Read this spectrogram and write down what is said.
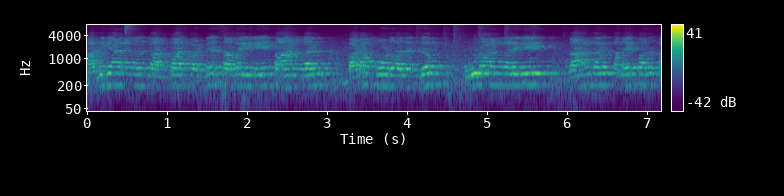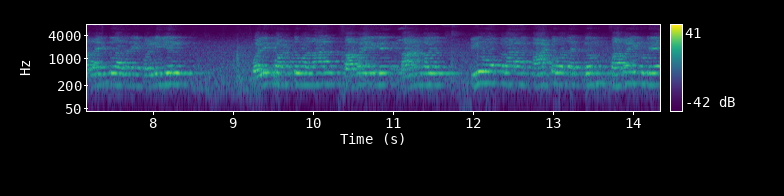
அதிகாரங்களுக்கு அப்பாற்பட்டு சபையிலே தாங்கள் படம் போடுவதற்கும் ஊடகங்களிலே தாங்கள் கதைப்பது கதைத்து அதனை வெளியில் வழிபடுத்துவதால் சபையிலே தாங்கள் ஹீரோக்களாக காட்டுவதற்கும் சபையினுடைய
